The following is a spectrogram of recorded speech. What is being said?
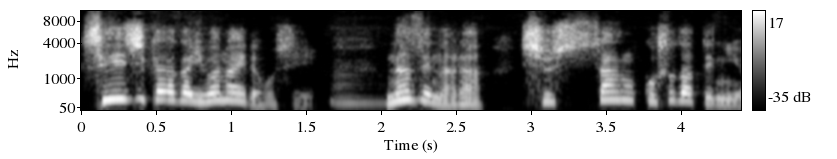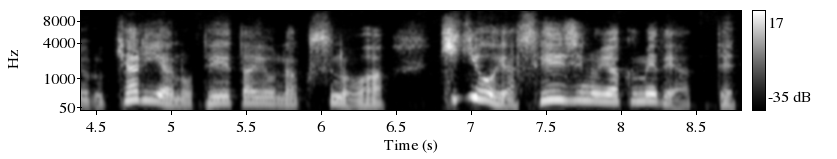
政治家が言わないでほしい、うん、なぜなら出産、子育てによるキャリアの停滞をなくすのは企業や政治の役目であって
